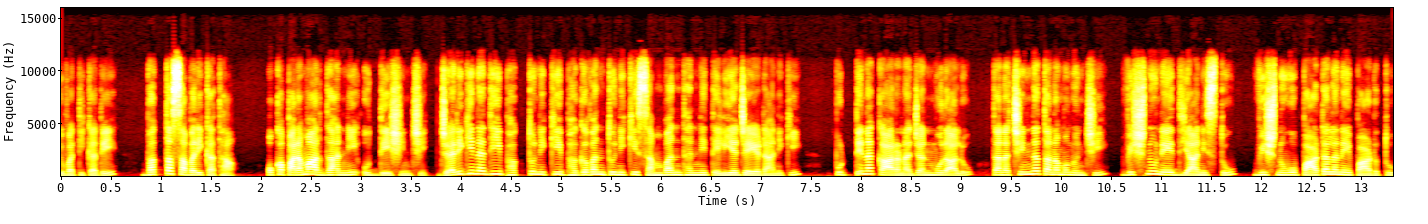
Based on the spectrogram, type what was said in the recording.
యువతికదే భక్త సబరికథ. ఒక పరమార్థాన్ని ఉద్దేశించి జరిగినది భక్తునికి భగవంతునికి సంబంధాన్ని తెలియజేయడానికి పుట్టిన కారణ జన్మురాలు తన చిన్నతనము నుంచి విష్ణునే ధ్యానిస్తూ విష్ణువు పాటలనే పాడుతూ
